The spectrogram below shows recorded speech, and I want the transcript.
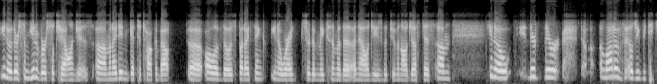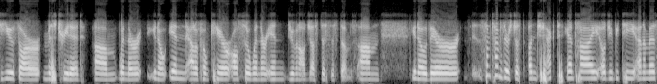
you know, there's some universal challenges, um, and I didn't get to talk about uh, all of those, but I think, you know, where I sort of make some of the analogies with juvenile justice. Um, you know, there there a lot of LGBTQ youth are mistreated um, when they're you know in out of home care, also when they're in juvenile justice systems. Um, you know, there sometimes there's just unchecked anti-LGBT animus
